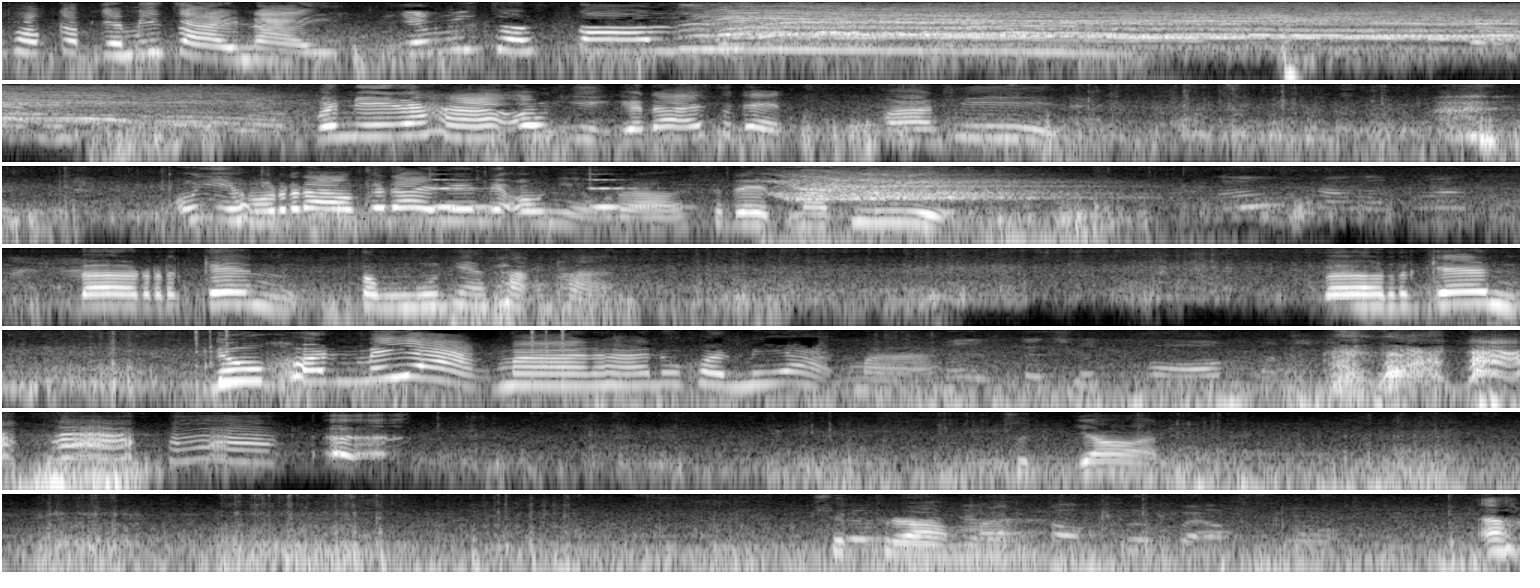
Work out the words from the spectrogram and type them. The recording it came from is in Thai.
มาพบกับยังไม่จ่ายไหน ยังไม่จบสตอรี่ วันนี้นะคะองค์หญิงก็ได้เสด็จมาที่ องค์หญิงของเราก็ได้เนี่ยองค์หญิงของเราเสด็จมาที่เบอร์เกนตรงนู้นเนี่ยทางผ่าน เบอร์เกนดูคนไม่อยากมานะคะดูคนไม่อยากมาแต่ชุดพร้อมอะสุดยอด ชุดพร้อมมากต่อเครื่องไปออฟโลอะ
